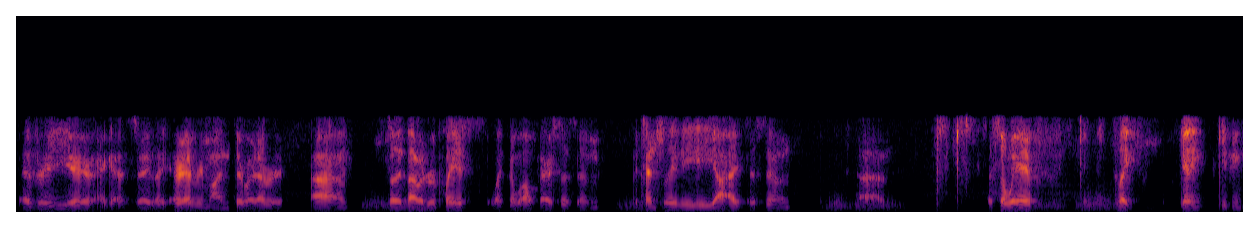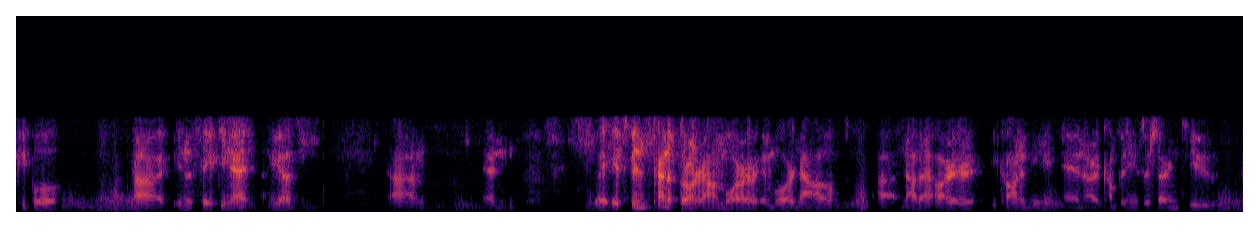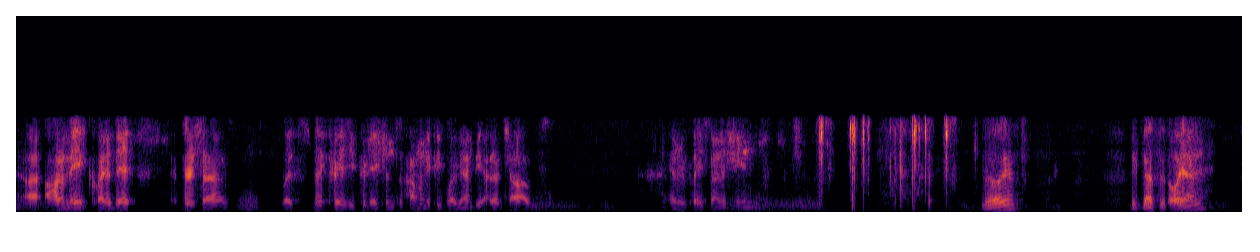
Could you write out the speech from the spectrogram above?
every year, I guess, right? Like or every month or whatever. Um, so that would replace like the welfare system, potentially the EI system. Um, it's a way of like getting keeping people uh, in the safety net, I guess. Um, and it- it's been kind of thrown around more and more now. Uh, now that our economy and our companies are starting to uh, automate quite a bit, there's uh, like like crazy predictions of how many people are going to be out of jobs and replaced by machines. Really? Like that's a Oh thing? yeah,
